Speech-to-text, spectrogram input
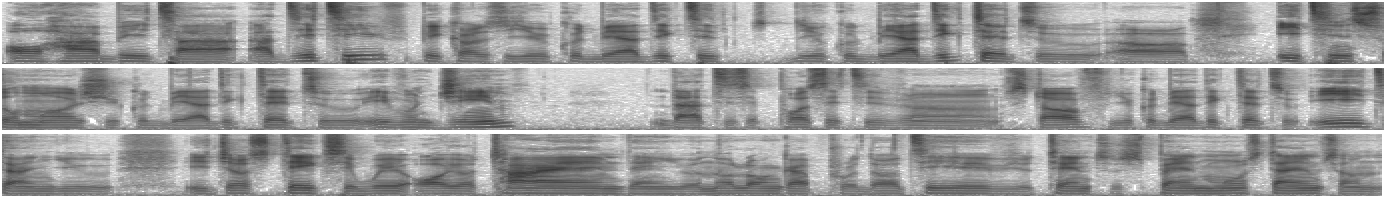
all habits are addictive because you could be addicted. You could be addicted to uh, eating so much. You could be addicted to even gym. That is a positive um, stuff. You could be addicted to it, and you it just takes away all your time. Then you're no longer productive. You tend to spend most times on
